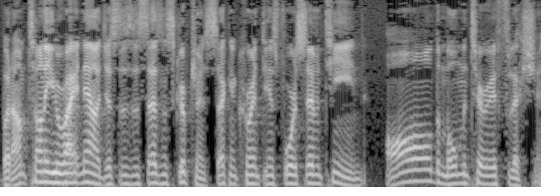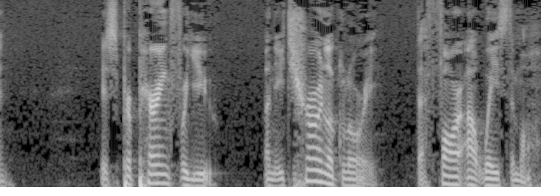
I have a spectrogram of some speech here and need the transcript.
But I'm telling you right now, just as it says in Scripture in 2 Corinthians 4:17, all the momentary affliction is preparing for you an eternal glory that far outweighs them all.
